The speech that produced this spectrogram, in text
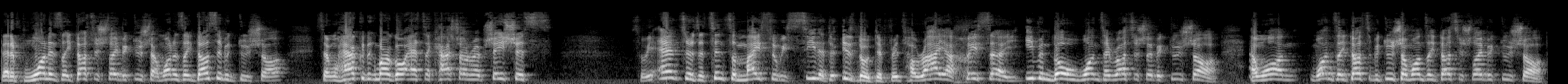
That if one is Leidasi Shalai Bekdusha and one is Leidasi Bekdusha, so how could the Gemara go ask a kasha on Reb Sheshis? So he answers that since the Maisa we see that there is no difference. Haraya Chisa, even though one's Hayrasa Shlei Bekdusha and one one's Zaitasa Bekdusha, one's Zaitasa Shlei Bekdusha,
